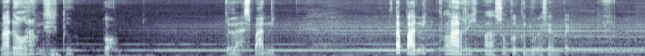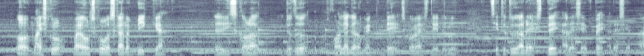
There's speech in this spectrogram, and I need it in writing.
Nggak ada orang di situ. Oh jelas panik. Kita panik lari langsung ke gedung SMP oh my school my old school was kind of big ya. Jadi sekolah itu tuh sekolahnya agak lumayan sekolah SD dulu situ tuh ada SD ada SMP ada SMA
